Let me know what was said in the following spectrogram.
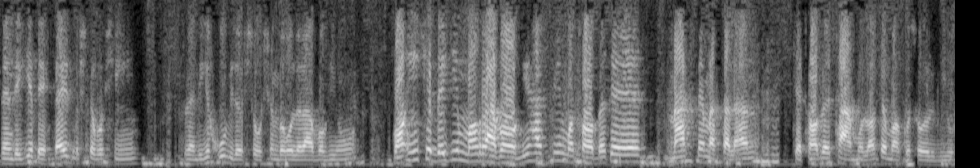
زندگی بهتری داشته باشیم زندگی خوبی داشته باشیم به قول رواقیون با اینکه بگیم ما رواقی هستیم مطابق متن مثلا کتاب تعاملات مارکوس اورلیوس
